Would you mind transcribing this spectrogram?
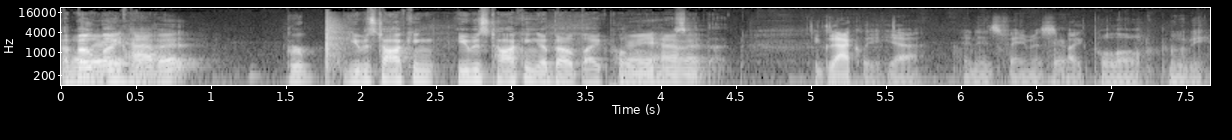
about well, there you bike have polo. it. He was talking he was talking about bike polo There you he have said it. that. Exactly, yeah, in his famous bike polo movie.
